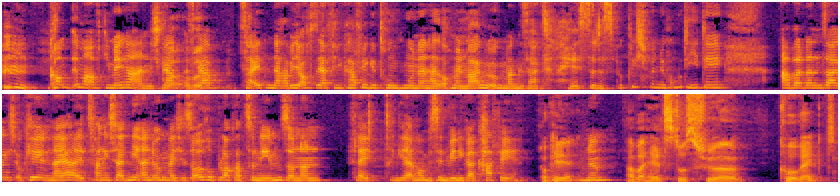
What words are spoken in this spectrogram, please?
kommt immer auf die Menge an. Ich gab, Aber- es aber- gab Zeiten, da habe ich auch sehr viel Kaffee getrunken und dann hat auch mein Magen irgendwann gesagt, hältst du das wirklich für eine gute Idee? Aber dann sage ich, okay, naja, jetzt fange ich halt nie an, irgendwelche Säureblocker zu nehmen, sondern vielleicht trinke ich einfach ein bisschen weniger Kaffee. Okay. Ne? Aber hältst du es für korrekt,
